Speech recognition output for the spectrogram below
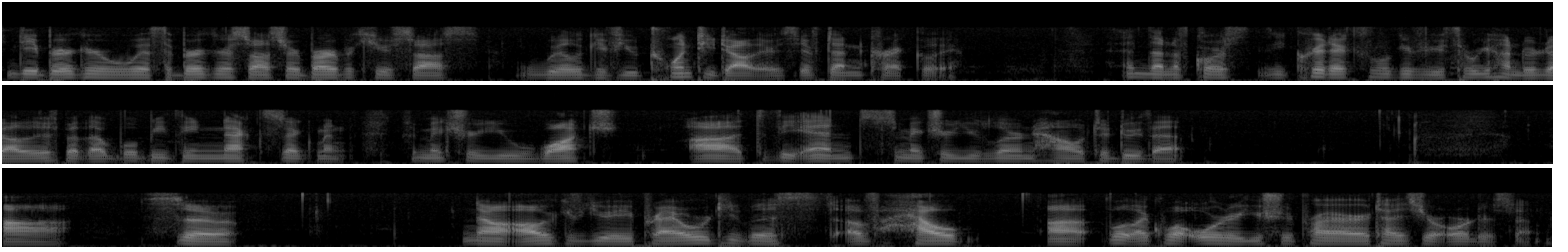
And a burger with a burger sauce or barbecue sauce will give you $20 if done correctly. And then, of course, the critics will give you $300, but that will be the next segment. So make sure you watch uh, to the end to make sure you learn how to do that. Uh, so now I'll give you a priority list of how, uh, like what order you should prioritize your orders in.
